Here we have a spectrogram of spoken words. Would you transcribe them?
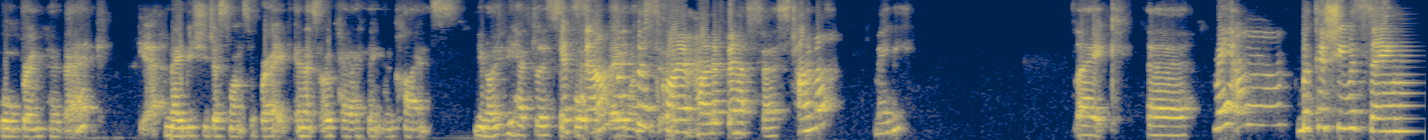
will bring her back. Yeah. Maybe she just wants a break, and it's okay. I think when clients, you know, you have to support. It sounds like this client might have been a first timer, maybe. Like, uh, um, because she was saying,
